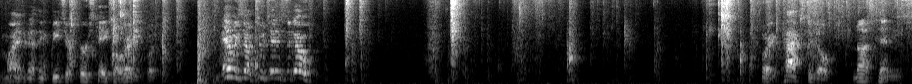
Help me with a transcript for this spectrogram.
in my opinion, I think beats your first case already. But and we still have two tins to go. Sorry, packs to go, not tins.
